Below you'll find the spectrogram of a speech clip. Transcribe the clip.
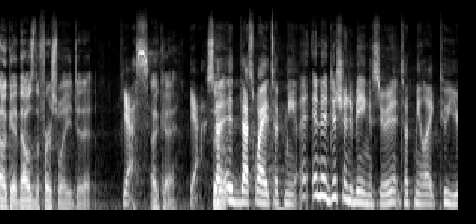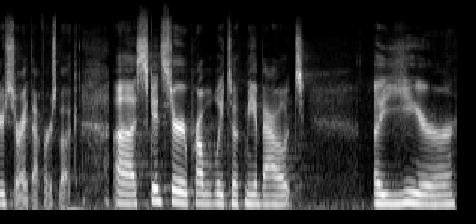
Okay, that was the first way you did it. Yes. Okay. Yeah, So that, that's why it took me. In addition to being a student, it took me like two years to write that first book. Uh, Skidster probably took me about a year,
